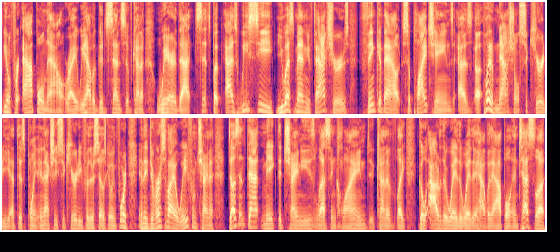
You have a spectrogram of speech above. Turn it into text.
you know, for Apple now right? We have a good sense of kind of where that sits. But as we see US manufacturers think about supply chains as a point of national security at this point and actually security for their sales going forward, and they diversify away from China, doesn't that make the Chinese less inclined to kind of like go out of their way the way they have with Apple? Apple and Tesla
